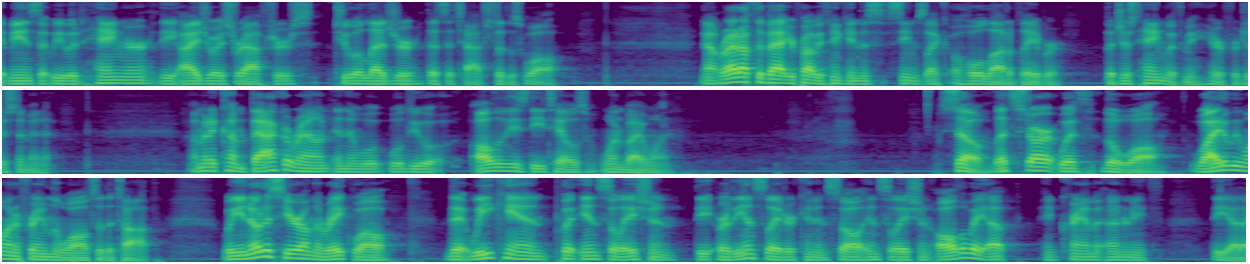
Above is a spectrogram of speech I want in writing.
It means that we would hanger the I-joist rafters to a ledger that's attached to this wall. Now, right off the bat, you're probably thinking this seems like a whole lot of labor, but just hang with me here for just a minute. I'm going to come back around and then we'll, we'll do all of these details one by one. So let's start with the wall. Why do we want to frame the wall to the top? Well, you notice here on the rake wall that we can put insulation, the or the insulator can install insulation all the way up and cram it underneath the uh,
